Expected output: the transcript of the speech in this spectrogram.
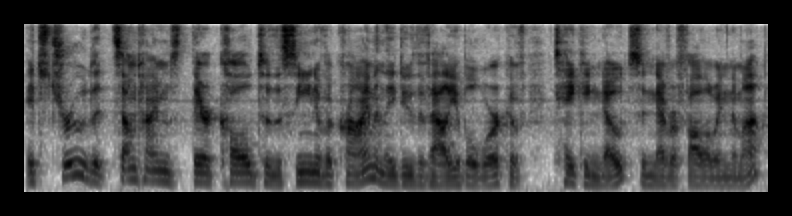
It's true that sometimes they're called to the scene of a crime and they do the valuable work of taking notes and never following them up,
